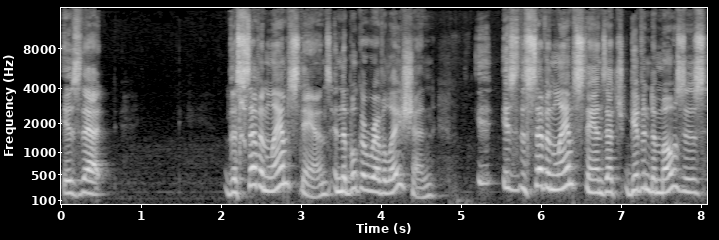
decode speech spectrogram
is that the seven lampstands in the book of Revelation is the seven lampstands that's given to Moses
